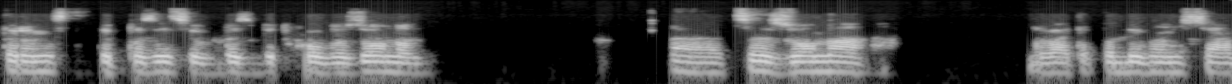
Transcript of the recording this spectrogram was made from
перемістити позицію в безбіткову зону. Це зона. Давайте подивимося.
